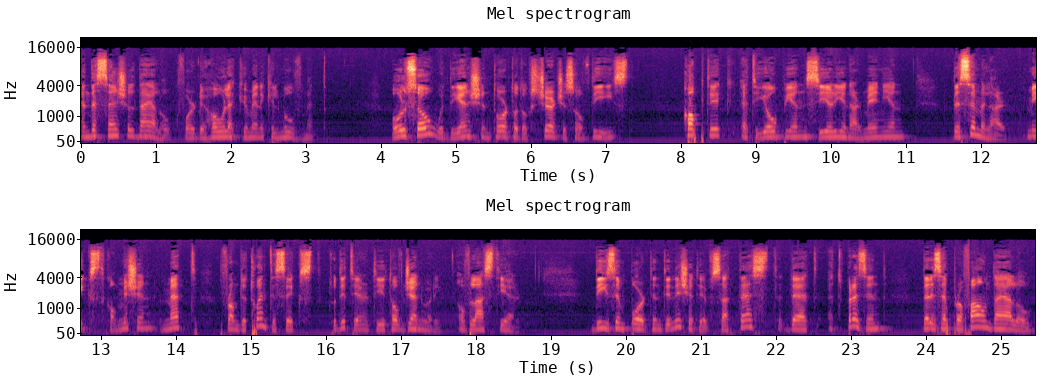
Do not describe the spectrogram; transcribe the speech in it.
and essential dialogue for the whole ecumenical movement. Also, with the ancient Orthodox churches of the East, Coptic, Ethiopian, Syrian, Armenian, the similar mixed commission met from the 26th to the 30th of January of last year. These important initiatives attest that at present there is a profound dialogue,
